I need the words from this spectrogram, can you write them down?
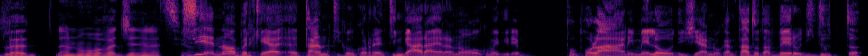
la, la nuova generazione. Sì e no, perché eh, tanti concorrenti in gara erano, come dire, popolari, melodici, hanno cantato davvero di tutto,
